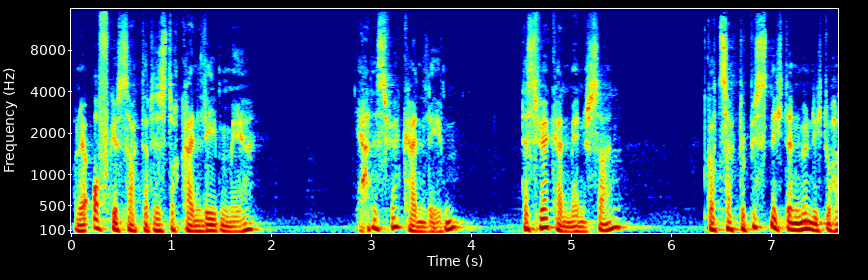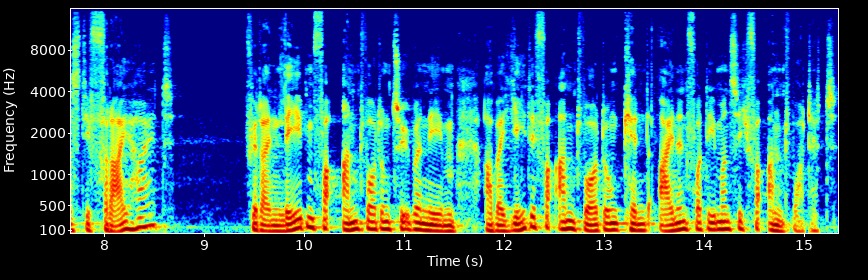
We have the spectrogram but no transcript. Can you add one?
Und er oft gesagt hat, das ist doch kein Leben mehr. Ja, das wäre kein Leben. Das wäre kein Menschsein. Gott sagt, du bist nicht entmündigt, du hast die Freiheit, für dein Leben Verantwortung zu übernehmen. Aber jede Verantwortung kennt einen, vor dem man sich verantwortet.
